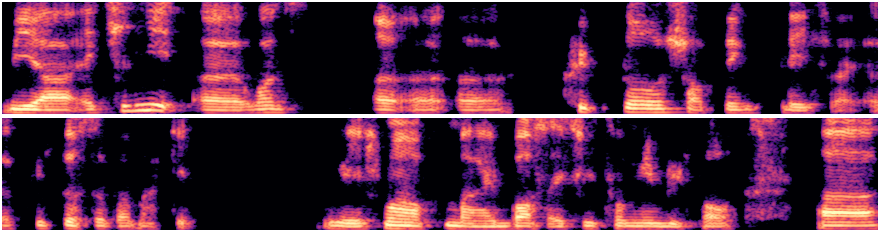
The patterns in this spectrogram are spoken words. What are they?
we are actually uh once a, a, a crypto shopping place, right? A crypto supermarket, which one of my boss actually told me before. Uh,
